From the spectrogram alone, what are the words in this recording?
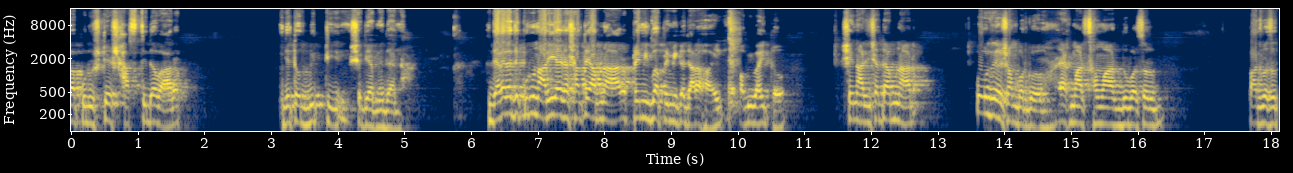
বা পুরুষকে শাস্তি দেওয়ার যে তদবিরটি, সেটি আপনি দেন। দেখা যাচ্ছে কোনো নারীর সাথে আপনার প্রেমিক বা প্রেমিকা যারা হয়, অবিবাহিত, সেই নারীর সাথে আপনার বহুদিনের সম্পর্ক, এক মাস, ছ মাস, দু বছর, পাঁচ বছর,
